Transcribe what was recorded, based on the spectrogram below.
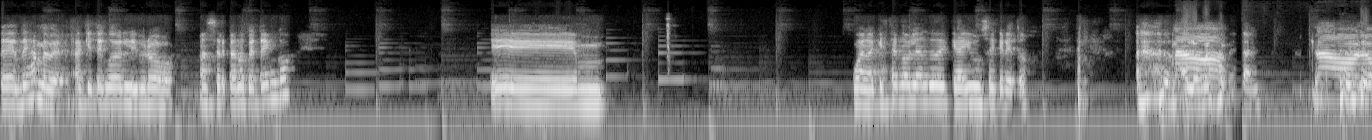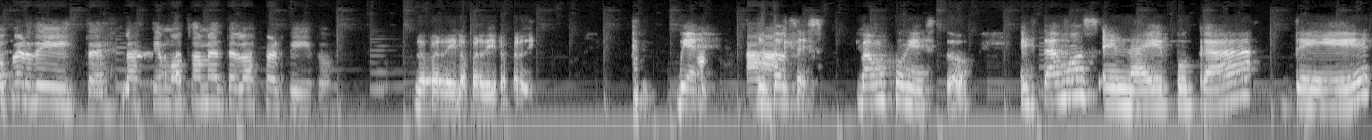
eh, déjame ver, aquí tengo el libro más cercano que tengo. Eh, bueno, aquí están hablando de que hay un secreto. No, lo perdiste. Lastimosamente lo has perdido. Lo perdí, lo perdí, lo perdí. Bien, entonces, vamos con esto. Estamos en la época de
